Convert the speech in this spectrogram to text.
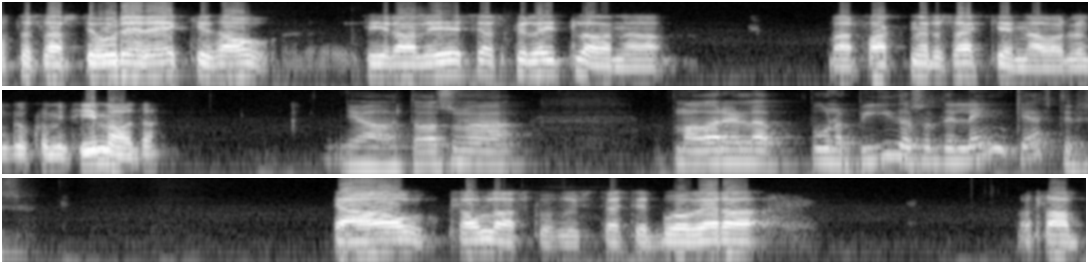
oftast að stjóri er ekki þá því að liði sér að spila illa, þannig að maður fagnar þess ekki, en það var lengur komið tíma á þetta. Já, þetta var svona, maður var eiginlega búin að býða svolítið lengi eftir þessu Já, klálega, sko, veist, þetta er búið að vera alltaf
